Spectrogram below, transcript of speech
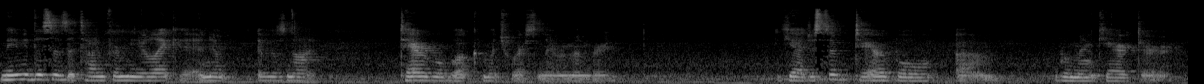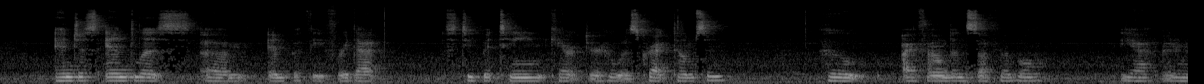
Maybe this is a time for me to like it. And it, it was not. Terrible book, much worse than I remembered. Yeah, just a terrible um, woman character. And just endless um, empathy for that stupid teen character who was Craig Thompson, who I found insufferable. Yeah, I don't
